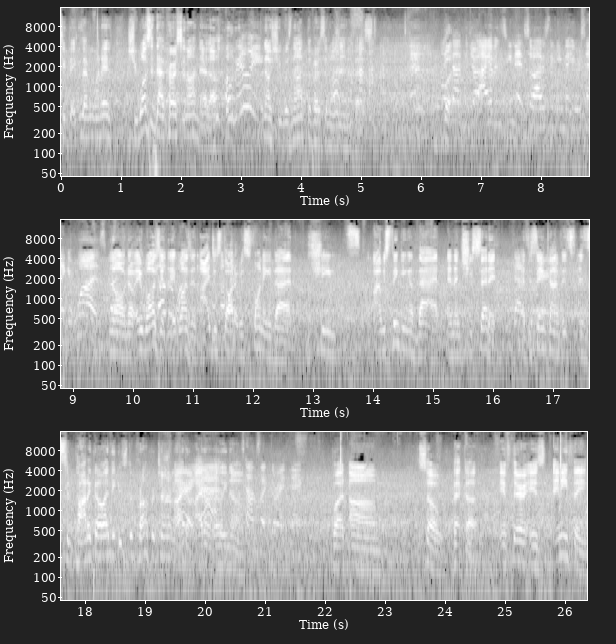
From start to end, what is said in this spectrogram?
she thinks everyone is. She wasn't that person on there, though. Oh, really? No, she was not the person on Manifest. I but- the joke. I haven't seen it, so I was thinking that you were saying it was. But No, no, it wasn't. It one. wasn't. I just thought it was funny that she. I was thinking of that, and then she said it at the same time. It's, it's simpatico. I think is the proper term. I don't. I don't really know. Sounds like the right thing. But um, so Becca, if there is anything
